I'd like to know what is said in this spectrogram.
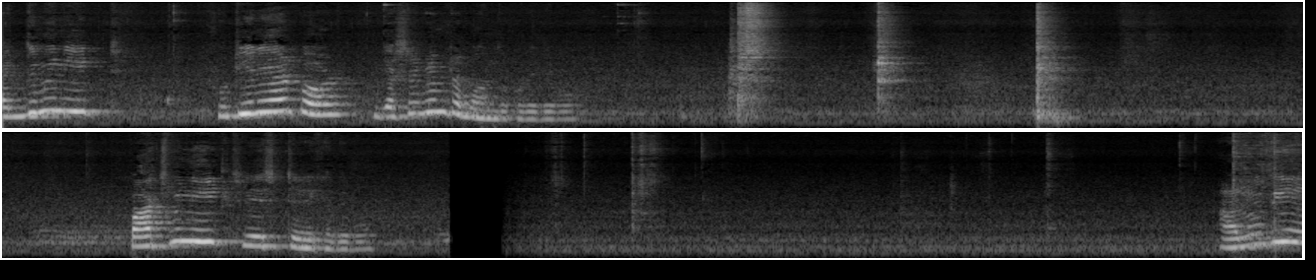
এক দু মিনিট ফুটিয়ে নেওয়ার পর গ্যাসের ফ্লেমটা বন্ধ করে দেব। পাঁচ মিনিট রেস্টে রেখে দেবো আলু দিয়ে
